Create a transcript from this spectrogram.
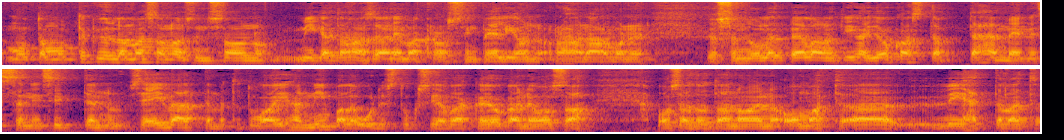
mutta, mutta kyllä mä sanoisin, että se on mikä tahansa Animal Crossing peli on rahan arvoinen jos sä nyt olet pelannut ihan jokasta tähän mennessä, niin sitten se ei välttämättä tuo ihan niin paljon uudistuksia, vaikka jokainen osa, osa tota noin, omat äh, viehättävät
